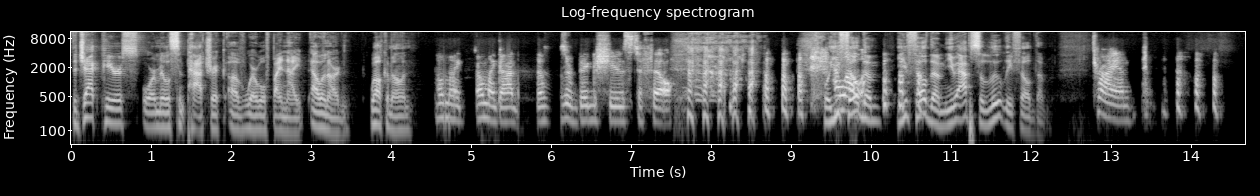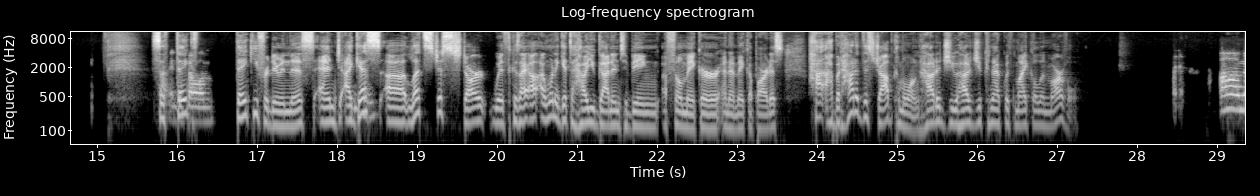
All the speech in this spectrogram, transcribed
the Jack Pierce or Millicent Patrick of Werewolf by Night, Ellen Arden. Welcome, Ellen. Oh my, oh my God, those are big shoes to fill. well, you Hello. filled them. You filled them. You absolutely filled them. Trying. so Trying thanks. Thank you for doing this. And I mm-hmm. guess uh, let's just start with because I, I want to get to how you got into being a filmmaker and a makeup artist. How, but how did this job come along? How did you how did you connect with Michael and Marvel? Um,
